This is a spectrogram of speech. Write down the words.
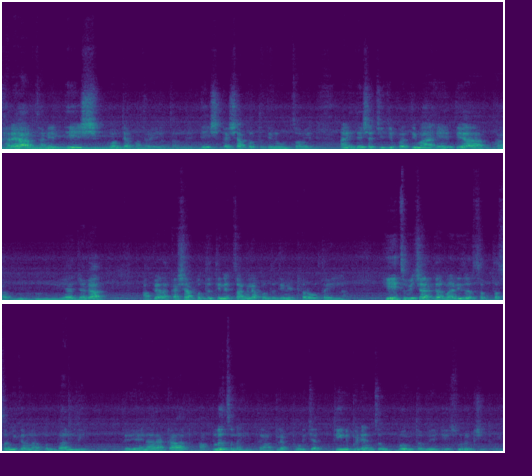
खऱ्या अर्थाने देश कोणत्या पातळीला चाललाय? देश कशा पद्धतीने उंचावेल? आणि देशाची जी प्रतिमा आहे त्या भा- या जगात आपल्याला कशा पद्धतीने चांगल्या पद्धतीने ठरवता येईल ना? हीच विचार करणारी जर सत्ता समीकरणं आपण बांधली तर येणाऱ्या काळात आपलंच नाही तर आपल्या पुढच्या तीन पिढ्यांचं भवितव्य हे सुरक्षित होईल.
